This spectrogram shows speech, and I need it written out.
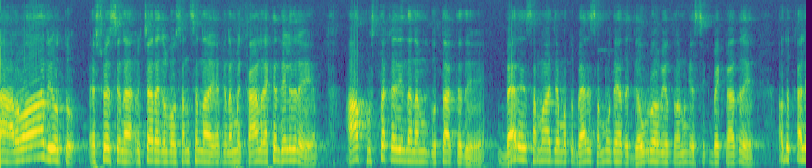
ಆ ಹಲವಾರು ಇವತ್ತು ಯಶಸ್ಸಿನ ವಿಚಾರಗಳು ಸಣ್ಣ ಸಣ್ಣ, ಯಾಕೆ ನಮಗೆ ಕಾಣ ಯಾಕೆಂತ ಹೇಳಿದರೆ ಆ ಪುಸ್ತಕದಿಂದ ನಮ್ಗೆ ಗೊತ್ತಾಗ್ತದೆ, ಬೇರೆ ಸಮಾಜ ಮತ್ತು ಬೇರೆ ಸಮುದಾಯದ ಗೌರವ ಇವತ್ತು ನಮಗೆ ಸಿಗಬೇಕಾದ್ರೆ ಅದು ಖಾಲಿ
